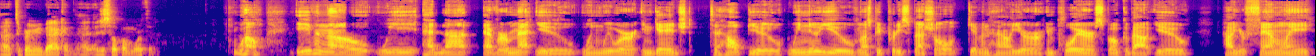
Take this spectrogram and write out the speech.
uh, to bring me back, and I, I just hope I'm worth it. Well, even though we had not ever met you when we were engaged to help you, we knew you must be pretty special given how your employer spoke about you, how your family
